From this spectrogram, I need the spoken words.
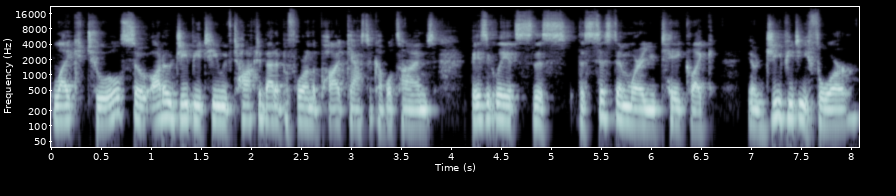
like tools. So auto GPT, we've talked about it before on the podcast a couple times. Basically, it's this the system where you take like you know GPT-4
